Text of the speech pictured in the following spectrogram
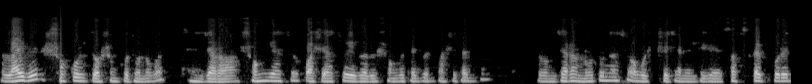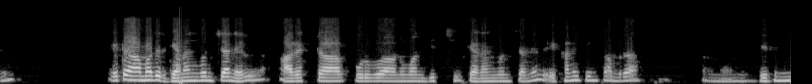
লাইভের সকলকে অসংখ্য ধন্যবাদ। যারা সঙ্গে আছো, পাশে আছো এইভাবে সঙ্গে থাকবেন, পাশে থাকবেন এবং যারা নতুন আছে, অবশ্যই চ্যানেলটিকে সাবস্ক্রাইব করে দিন। এটা আমাদের জ্ঞানাঙ্গন চ্যানেল। আর একটা পূর্ব অনুমান দিচ্ছি, জ্ঞানাঙ্গন চ্যানেল। এখানে কিন্তু আমরা বিভিন্ন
